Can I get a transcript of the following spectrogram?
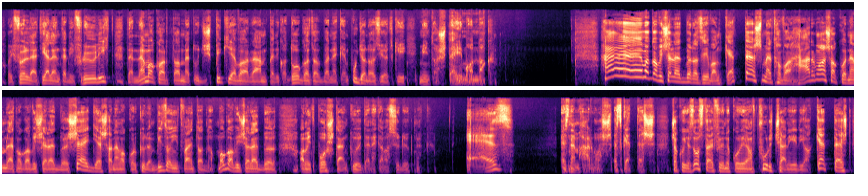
hogy föl lehet jelenteni Frölicht, de nem akartam, mert úgyis pikje van rám, pedig a dolgozatban nekem ugyanaz jött ki, mint a Steinmannnak. Hát, magaviseletből azért van kettes, mert ha van hármas, akkor nem lehet magaviseletből se egyes, hanem akkor külön bizonyítványt adnak magaviseletből, amit postán küldenek el a szülőknek. Ez ez nem hármas, ez kettes. Csak hogy az osztályfőnök olyan furcsán írja a kettest,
